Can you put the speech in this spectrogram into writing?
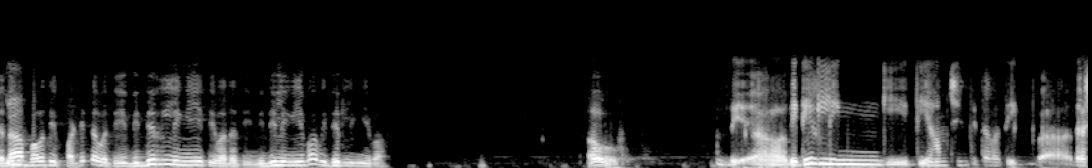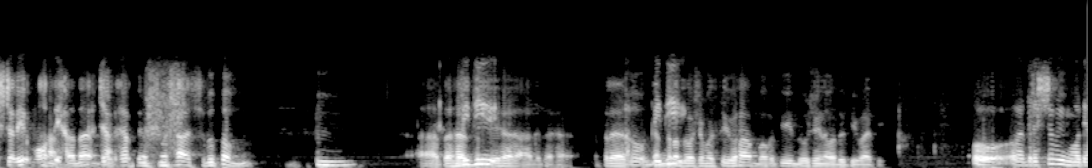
यदा भवती पठितवती विधिर्लिङ्गि इति वदति। विधिलिङ्गि वा विधिर्लिङ्गि वा? ओ विधिर्लिङ्गि इति अहं चिन्तितवती द्रष्टव्यं महोदय। श्रुतम्। हम्म। अतः आगतः। अत्र दोषमस्ति वा? भवती दोषेण वदति वा इति। ओ द्रष्टव्यं महोदय।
